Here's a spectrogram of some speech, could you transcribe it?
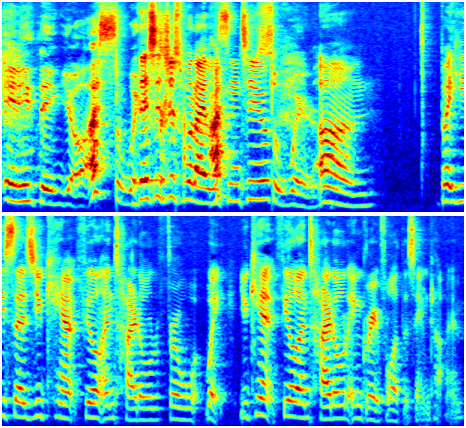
by anything, yo. I swear. This is just what I listen to. swear. Um, but he says you can't feel entitled for wait, you can't feel entitled and grateful at the same time,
